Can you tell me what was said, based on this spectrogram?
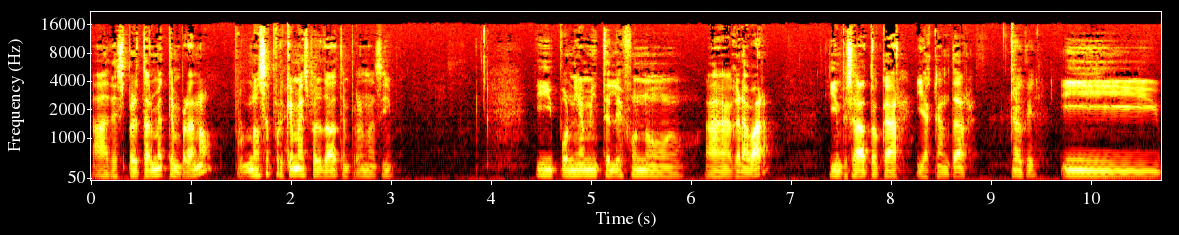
a despertarme temprano. No sé por qué me despertaba temprano así. Y ponía mi teléfono a grabar y empezaba a tocar y a cantar. Ok. Y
